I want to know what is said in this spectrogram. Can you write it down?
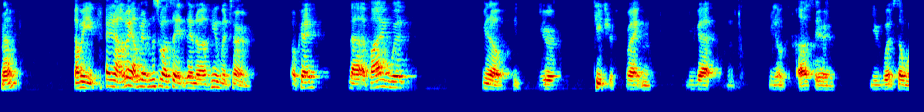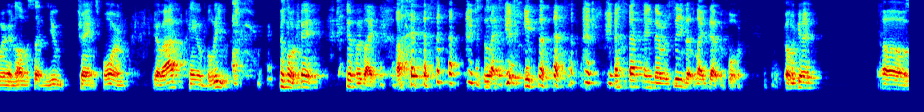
No? I mean, hey, now, I mean, I'm just going to say it in a human term. Okay? Now, if I'm with, you know, your teacher, right, and you got, you know, us here, and you went somewhere and all of a sudden you transformed. You know, I became a believer. okay, it was like, like I never seen it like that before. Okay, uh,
